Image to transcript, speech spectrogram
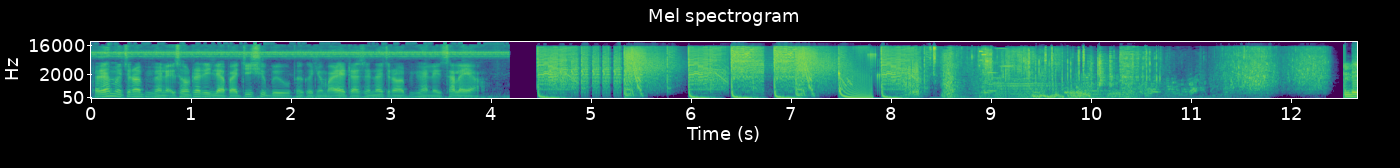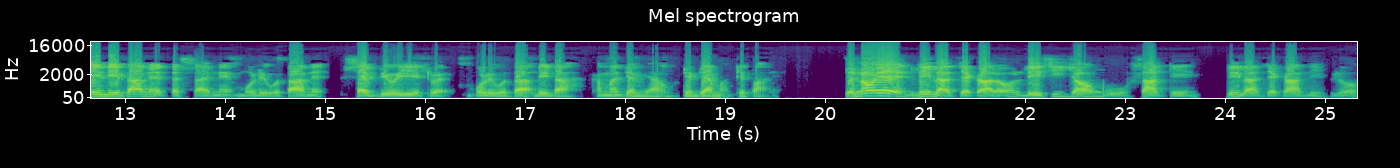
ဒါကြောင့်မို့ကျွန်တော်ဗီဖိုင်လေးအဆုံးထက်ထိလာပါကြည့်ရှုပေးဖို့ဖက်ခွင့်ကြပါတယ်ဒါဆိုရင်ကျွန်တော်ဗီဖိုင်လေးဆက်လိုက်ရအောင်ငလင်ဒေသနဲ့သက်ဆိုင်တဲ့မိုးလေဝသနဲ့စိုက်ပျိုးရေးအတွက်မိုးလေဝသလေ့လာခန့်မှန်းချက်များကိုတင်ပြမှာဖြစ်ပါတယ် ကျွန်တော်ရဲ့လေ့လာချက်ကတော့လေစီးကြောင်းကိုစတင်လေ့လာချက်ကနေပြီးတော့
